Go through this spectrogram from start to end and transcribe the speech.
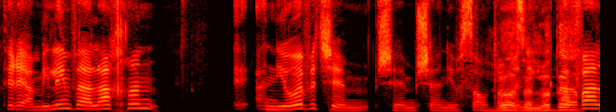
תראה, המילים והלחן, אני אוהבת שהם, שהם שאני עושה אותם. לא, אז אני לא יודע- אבל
